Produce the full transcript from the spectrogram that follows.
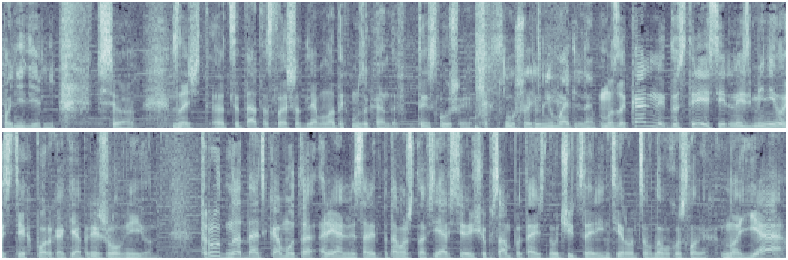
Понедельник. Все. Значит, э, цитата слэша для молодых музыкантов. Ты слушай. Слушай внимательно. Музыкальная индустрия сильно изменилась с тех пор, как я пришел в нее. Трудно дать кому-то реальный совет, потому что я все еще сам пытаюсь научиться ориентироваться в новых условиях. Но я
